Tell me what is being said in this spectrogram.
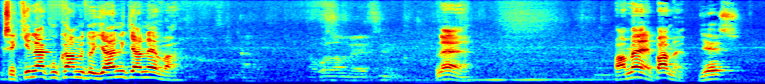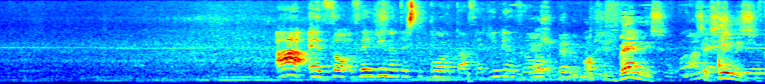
Ξεκίνα κουκά με το Γιάννη και ανέβα. Αγώναμε έτσι. Ναι. Πάμε, πάμε. Yes. Α, εδώ δεν γίνεται στην πόρτα, θα γίνει εδώ. Όχι, μπαίνεις σε κίνηση.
